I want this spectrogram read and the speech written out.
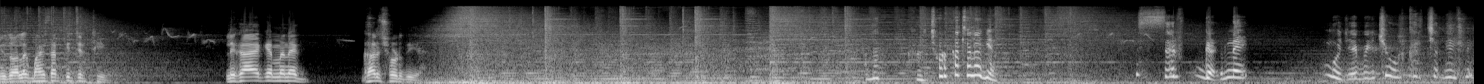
ये तो अलग भाई साहब की चिट्ठी है। लिखा है कि मैंने घर छोड़ दिया घर छोड़कर चला गया? सिर्फ़ घर नहीं मुझे भी छोड़कर चले गए।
